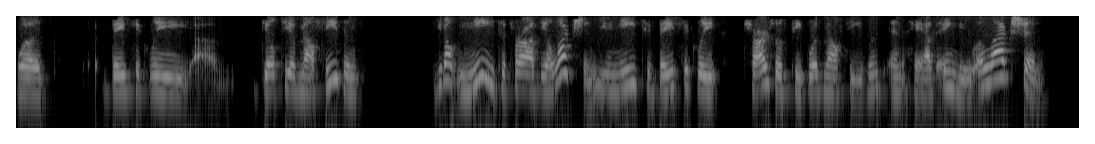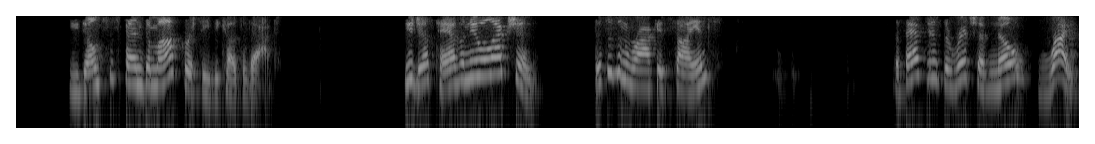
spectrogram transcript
was basically um, guilty of malfeasance, you don't need to throw out the election. You need to basically charge those people with malfeasance and have a new election. You don't suspend democracy because of that. You just have a new election. This isn't rocket science. The fact is the rich have no right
